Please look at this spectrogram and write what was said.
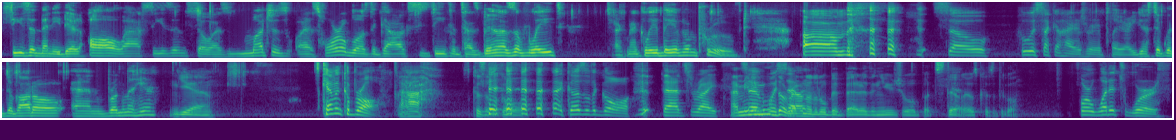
season than he did all last season. So as much as as horrible as the Galaxy's defense has been as of late, technically they've improved. Um, so who is second highest rated player? Are you gonna stick with Delgado and Brugman here? Yeah. It's Kevin Cabral. Ah, because of the goal. because of the goal. That's right. I mean, he moved 7.7. around a little bit better than usual, but still, it was because of the goal. For what it's worth,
